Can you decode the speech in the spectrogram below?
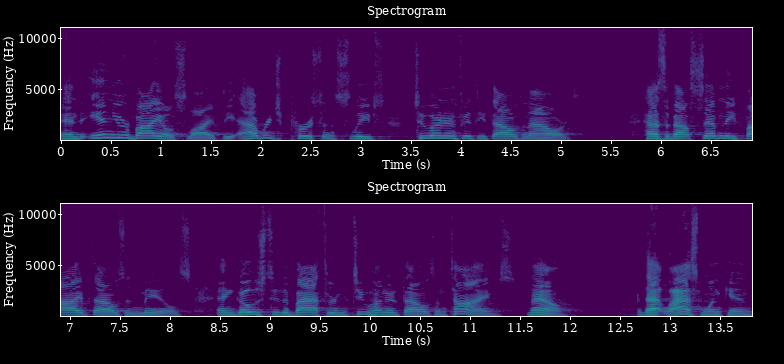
And in your bios life, the average person sleeps 250,000 hours, has about 75,000 meals, and goes to the bathroom 200,000 times. Now, that last one can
